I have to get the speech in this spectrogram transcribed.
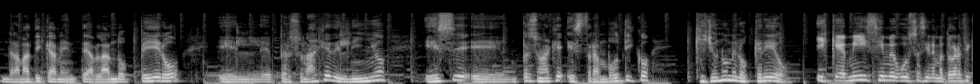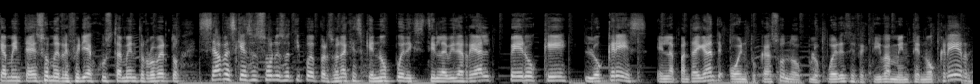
dramáticamente hablando, pero el personaje del niño es eh, un personaje estrambótico que yo no me lo creo. Y que a mí sí me gusta cinematográficamente, a eso me refería justamente Roberto. Sabes que esos son ese tipo de personajes que no puede existir en la vida real, pero que lo crees en la pantalla grande, o en tu caso no lo puedes efectivamente no creer.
